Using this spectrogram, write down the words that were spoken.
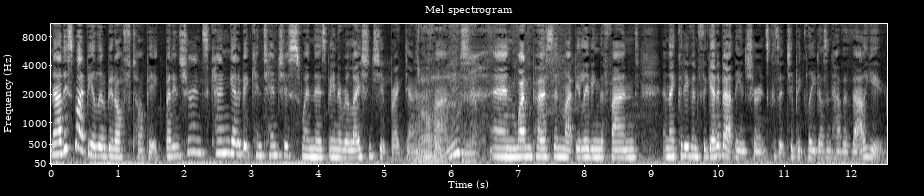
Now, this might be a little bit off topic, but insurance can get a bit contentious when there's been a relationship breakdown in Oh, fund, yeah. and one person might be leaving the fund, and they could even forget about the insurance because it typically doesn't have a value.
